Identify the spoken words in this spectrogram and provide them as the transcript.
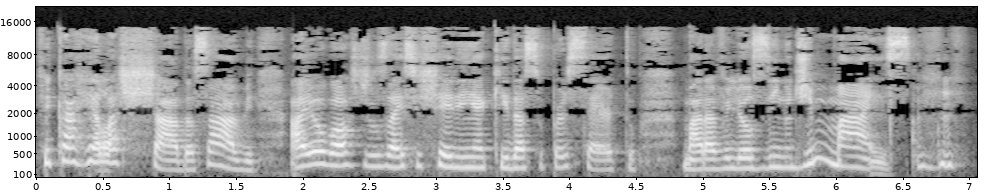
ficar relaxada, sabe? Aí eu gosto de usar esse cheirinho aqui, dá super certo. Maravilhosinho demais!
